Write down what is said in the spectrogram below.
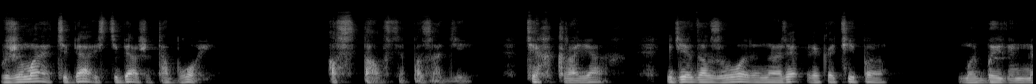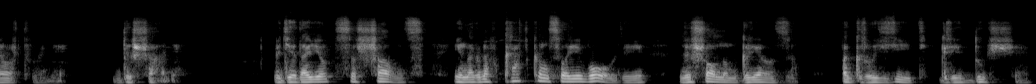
вжимают тебя из тебя же тобой, остался позади, в тех краях, где дозволена реплика типа «мы были мертвыми, дышали», где дается шанс иногда в кратком своей воле, лишенном греза, погрузить грядущее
